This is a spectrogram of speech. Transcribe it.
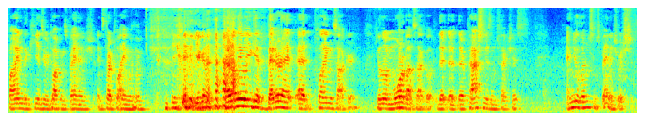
find the kids who are talking Spanish, and start playing with them. You're gonna not only will you get better at, at playing soccer, you'll know more about soccer. Their, their, their passion is infectious, and you'll learn some Spanish, which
